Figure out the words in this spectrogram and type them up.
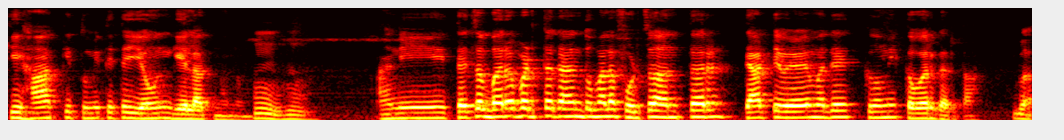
की हा की तुम्ही तिथे येऊन गेलात म्हणून. आणि त्याचं बरं पडतं कारण तुम्हाला पुढचं अंतर त्या वेळेमध्ये तुम्ही कव्हर करता. बर.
